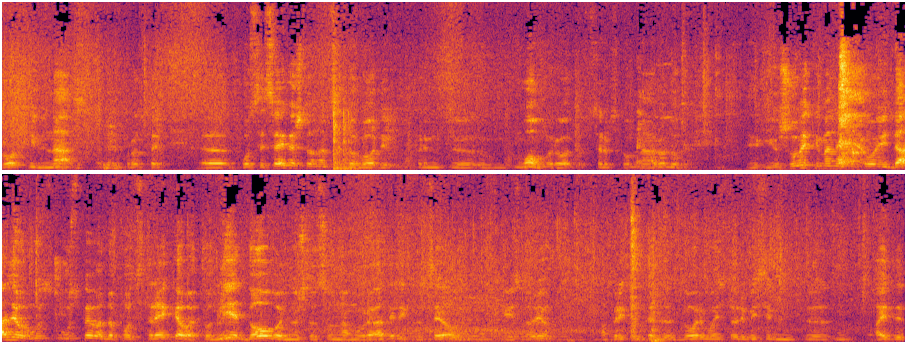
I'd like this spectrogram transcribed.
protiv nas, znači prosto e, posle svega što nam se dogodilo, prim, e, mom rodu, srpskom narodu, još uvek ima neko koji i dalje us- uspeva da podstrekava, to nije dovoljno što su nam uradili kroz celu istoriju, a pritom kad govorimo o istoriji, mislim, e, ajde,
